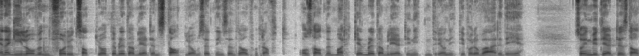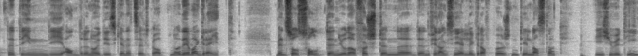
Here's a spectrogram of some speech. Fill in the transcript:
energiloven forutsatte jo at det ble etablert en statlig omsetningssentral for kraft. Og Statnett Marked ble etablert i 1993 for å være det. Så inviterte Statnett inn de andre nordiske nettselskapene, og det var greit. Men så solgte en jo da først den, den finansielle kraftbørsen til Nasdaq i 2010.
